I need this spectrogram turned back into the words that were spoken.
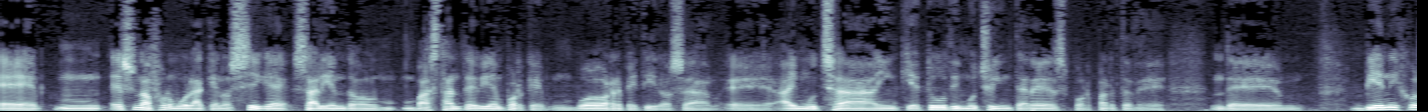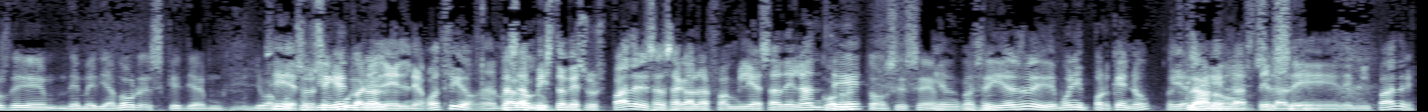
Eh, mm, es una fórmula que nos sigue saliendo bastante bien porque, vuelvo a repetir, o sea, eh, hay mucha inquietud y mucho interés por parte de, bien hijos de, mediadores que ya llevan sí, eso sigue con el, negocio. Además han visto que sus padres han sacado las familias adelante. Y han conseguido eso y bueno, ¿y por qué no? Voy a claro, seguir la estela de, mi padre.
